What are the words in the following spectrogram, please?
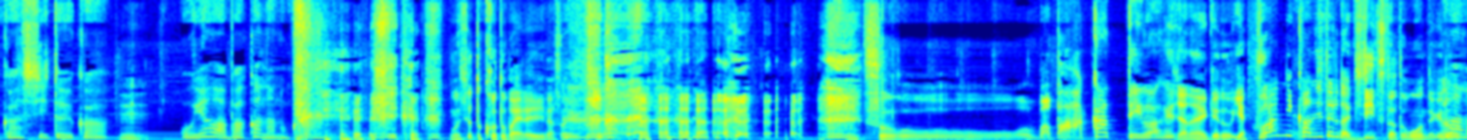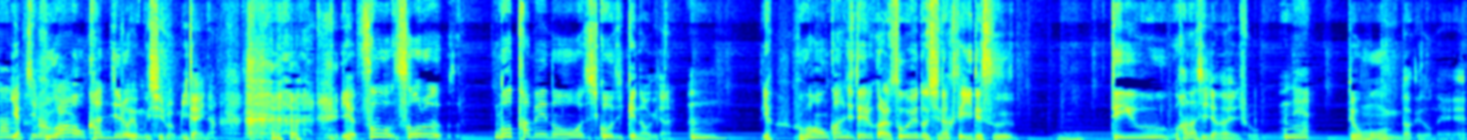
難しいというか。うん親はバカなのか？もうちょっと言葉選びなさいよ。そう、まあ、バカっていうわけじゃないけど、いや、不安に感じてるのは事実だと思うんだけど、まあまあいや、不安を感じろよ、むしろ、みたいな。いや、そう、そのための思考実験なわけじゃない？うんいや、不安を感じてるからそういうのしなくていいですっていう話じゃないでしょ？ねって思うんだけどね。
